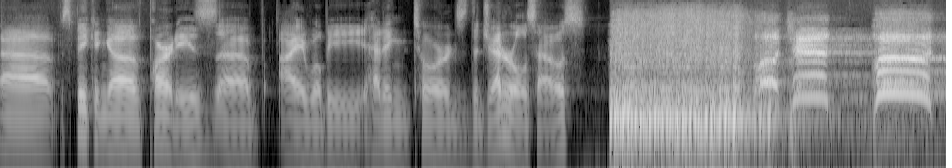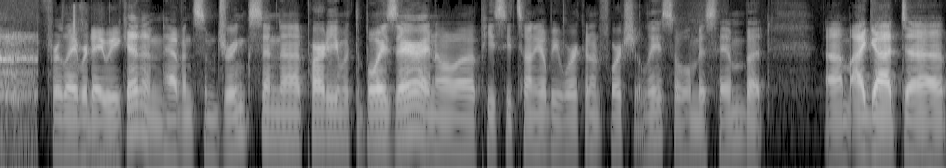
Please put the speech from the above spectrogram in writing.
uh, speaking of parties, uh, I will be heading towards the general's house for Labor Day weekend and having some drinks and uh, partying with the boys there. I know uh, PC Tunney will be working, unfortunately, so we'll miss him. But um, I got uh,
